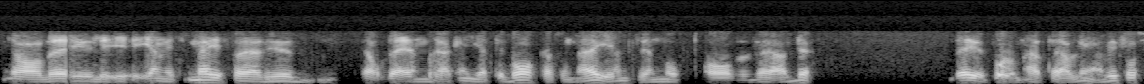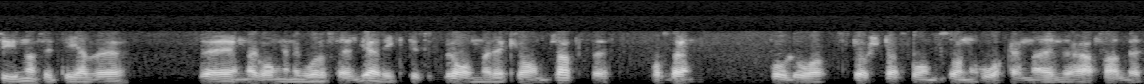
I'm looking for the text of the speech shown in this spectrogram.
Ja, det är ju, enligt mig så är det ju ja, det enda jag kan ge tillbaka som är egentligen något av värde. det är ju på de här tävlingarna. Vi får synas i tv. Det är enda gången det går att sälja riktigt bra med reklamplatser. Och sen får då största sponsorn åka med, i det här fallet,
